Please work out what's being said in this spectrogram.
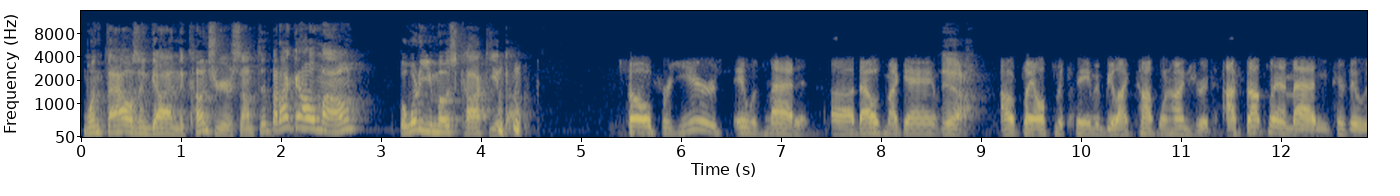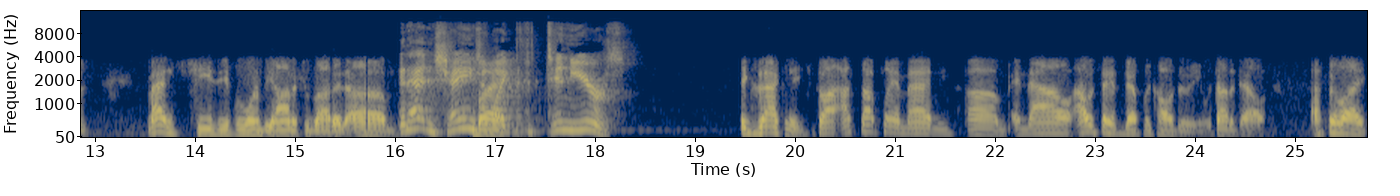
1,000 guy in the country or something, but I can hold my own. But what are you most cocky about? so for years it was Madden. Uh, that was my game. Yeah. I would play Ultimate Team and be like top 100. I stopped playing Madden because it was Madden's cheesy. If we want to be honest about it, um, it hadn't changed but, in like 10 years. Exactly. So I, I stopped playing Madden, um, and now I would say it's definitely Call of Duty, without a doubt. I feel like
